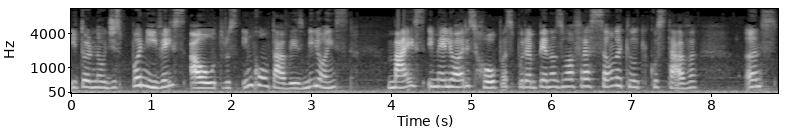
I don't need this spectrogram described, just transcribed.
e tornou disponíveis a outros incontáveis milhões mais e melhores roupas por apenas uma fração daquilo que custava antes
